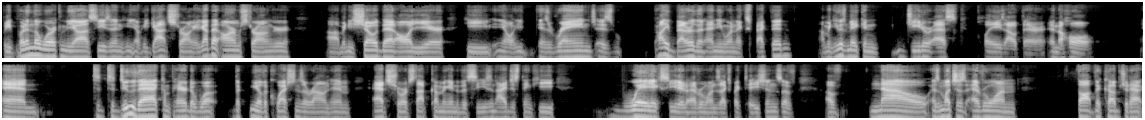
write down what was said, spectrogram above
But he put in the work in the off season. He, you know, he got strong. He got that arm stronger, um, and he showed that all year. He, you know, he his range is probably better than anyone expected. I mean, he was making Jeter esque plays out there in the hole, and to to do that compared to what the you know the questions around him at shortstop coming into the season, I just think he way exceeded everyone's expectations of of now as much as everyone thought the Cubs should have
